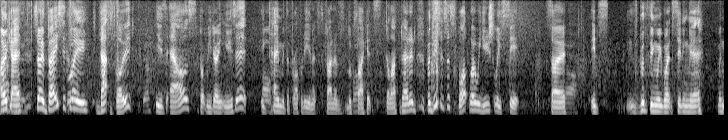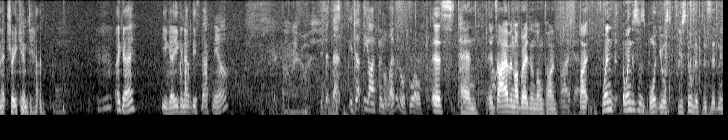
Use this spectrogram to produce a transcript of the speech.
Okay, so basically that boat Yeah. is ours, but we don't use it. It Oh. came with the property and it's kind of looks Wow. like it's dilapidated. But this is the spot where we usually sit. So Wow. it's it's a good thing we weren't sitting there when that tree came down. Okay, you go. You can have this back now. Oh my gosh! Is that that? Is that the iPhone 11 or 12? It's 10. It's I haven't upgraded in a long time. Oh, okay. Like when when this was bought, you was you still lived in Sydney.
